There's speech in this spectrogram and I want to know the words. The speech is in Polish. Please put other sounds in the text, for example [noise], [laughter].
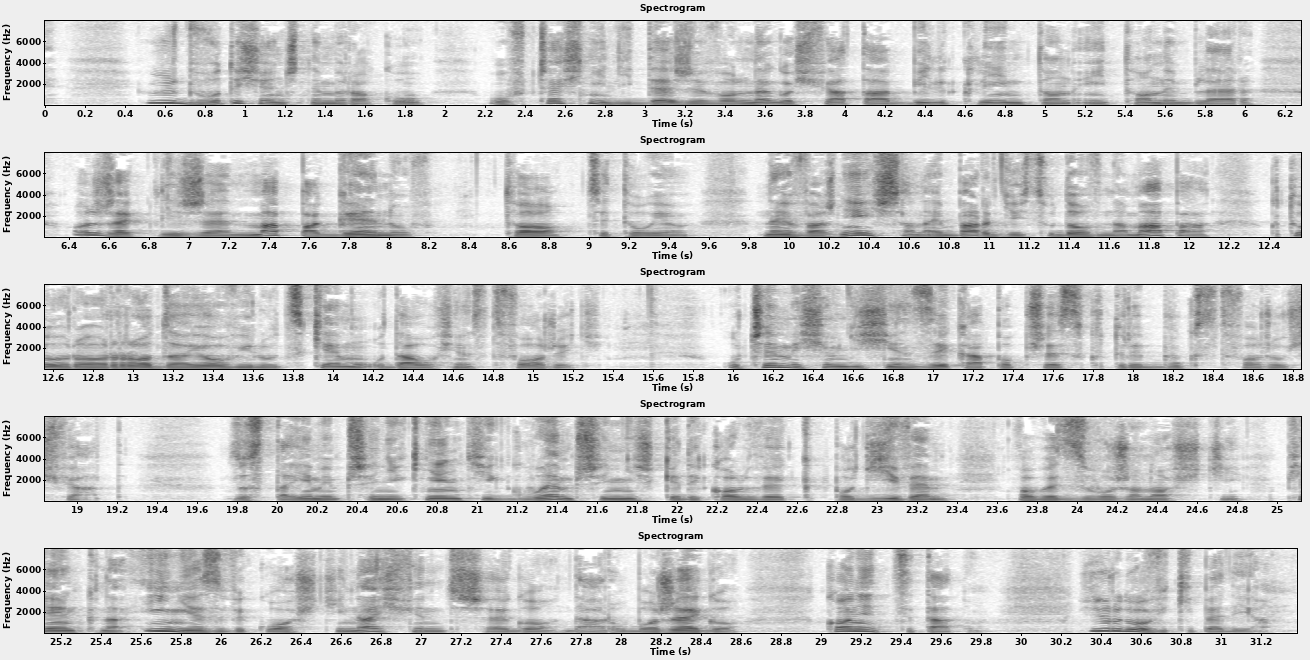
Już w 2000 roku ówcześni liderzy wolnego świata Bill Clinton i Tony Blair orzekli, że mapa genów to, cytuję, najważniejsza, najbardziej cudowna mapa, którą rodzajowi ludzkiemu udało się stworzyć. Uczymy się dziś języka, poprzez który Bóg stworzył świat. Zostajemy przeniknięci głębszy niż kiedykolwiek podziwem wobec złożoności, piękna i niezwykłości Najświętszego Daru Bożego. Koniec cytatu. Źródło Wikipedia.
